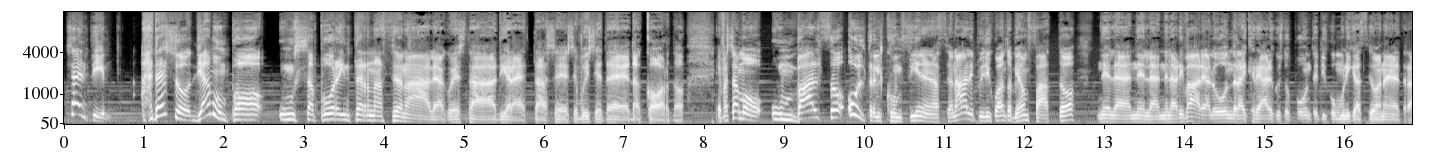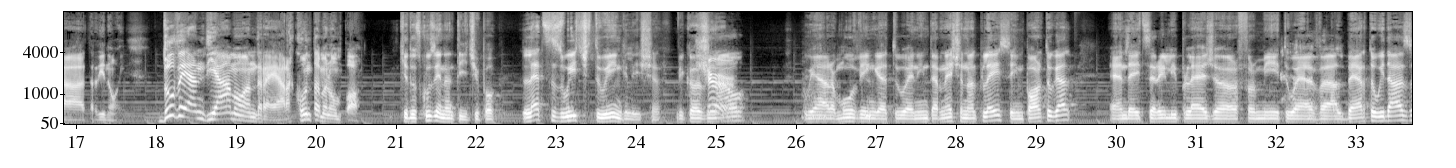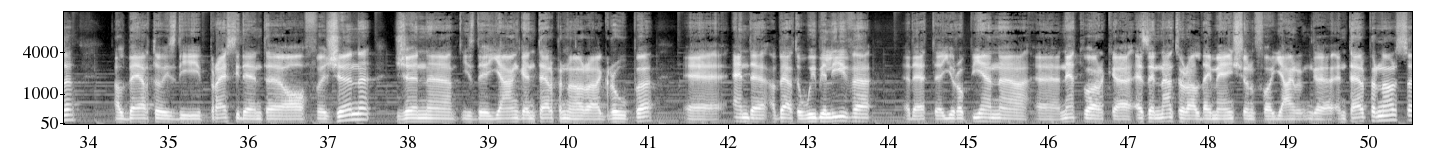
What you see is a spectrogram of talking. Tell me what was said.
Senti, adesso diamo un po' un sapore internazionale a questa diretta, se, se, voi siete d'accordo. E facciamo un balzo oltre il confine nazionale, più di quanto abbiamo fatto nel, nel, nell'arrivare a Londra e creare questo ponte di comunicazione tra, tra di noi. Dove andiamo, Andrea? Raccontamelo un po'. Chiedo scusa in anticipo. Let's switch to English, because sure. now we are moving to an international place in Portugal. And it's a really pleasure for me to have Alberto with us. Alberto is the president of Jeune. Jeune uh, is the young entrepreneur group. Uh, and uh, Alberto, we believe uh, that the European uh, uh, network has a natural dimension for young entrepreneurs.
